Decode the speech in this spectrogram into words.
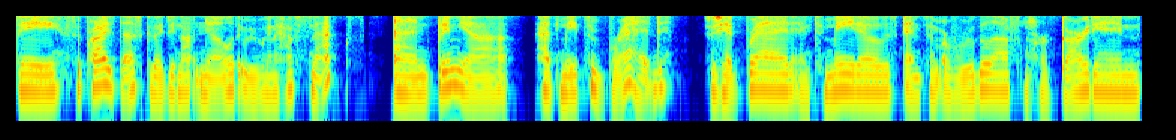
they surprised us because I did not know that we were going to have snacks. And Brynja had made some bread. So she had bread and tomatoes and some arugula from her garden.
